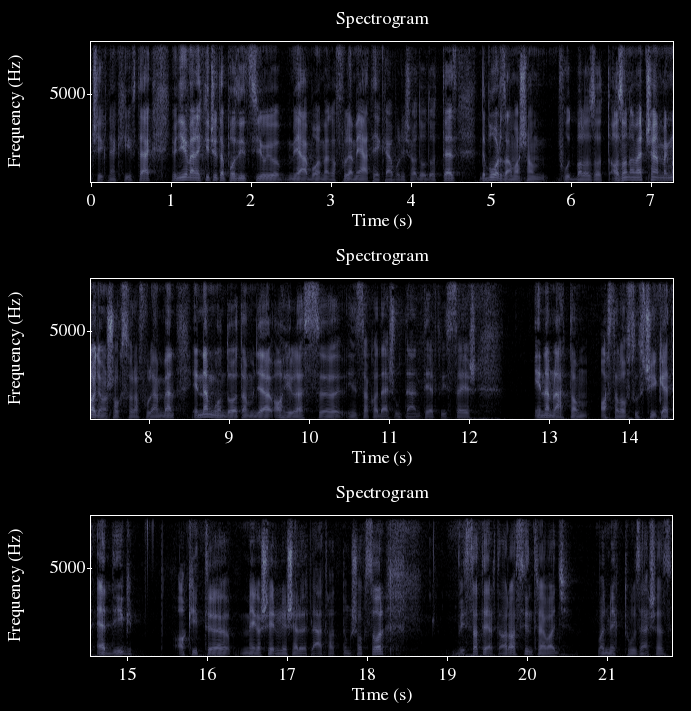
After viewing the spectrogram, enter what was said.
Csíknek hívták. Jó, nyilván egy kicsit a pozíciójából, meg a Fulham játékából is adódott ez, de borzalmasan futballozott azon a meccsen, meg nagyon sokszor a Fulhamben. Én nem gondoltam, ugye Achilles inszakadás után tért vissza, és én nem láttam azt a Loftus Csíket eddig, akit még a sérülés előtt láthattunk sokszor. Visszatért arra a szintre, vagy, vagy még túlzás ez?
